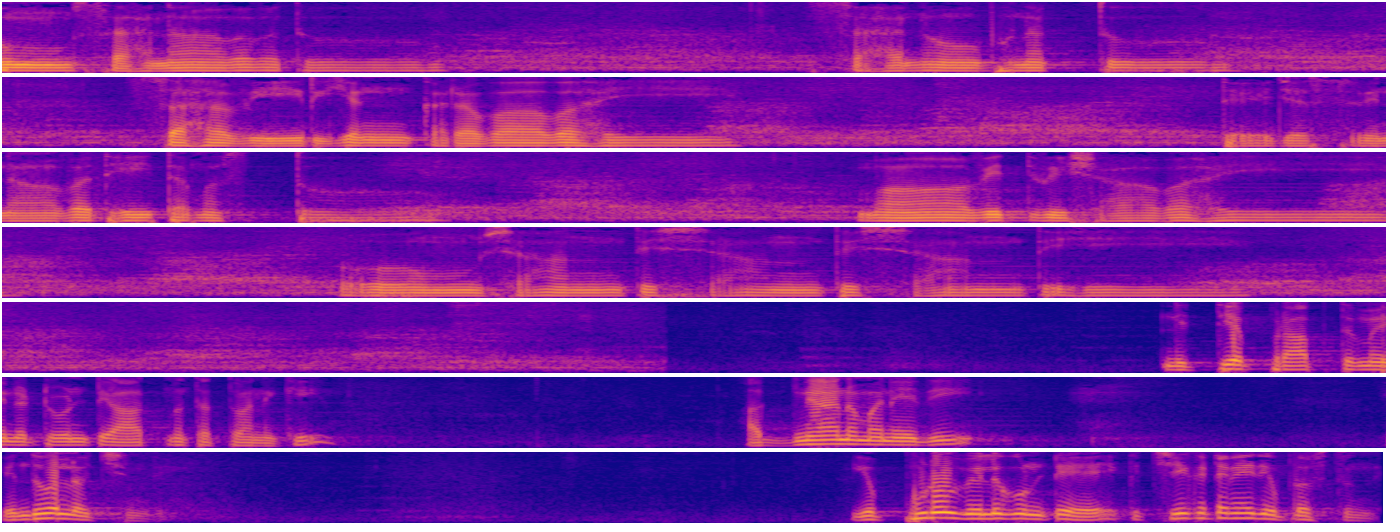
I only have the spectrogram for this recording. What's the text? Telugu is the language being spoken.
ॐ सहनाववतु सहनो भुनक्तु। सह वीर्यङ्करवावहै तेजस्विनावधीतमस्तु। मा विद्विषावहै। ॐ शान्तिः शान्तिः शान्तिः। నిత్యప్రాప్తమైనటువంటి ఆత్మతత్వానికి అజ్ఞానం అనేది ఎందువల్ల వచ్చింది? ఎప్పుడూ వెలుగుంటే చీకటి అనేది ఎప్పుడు వస్తుంది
